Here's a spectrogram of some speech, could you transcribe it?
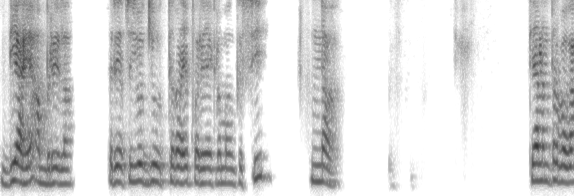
डी आहे अम्ब्रेला तर याचं योग्य उत्तर आहे पर्याय क्रमांक सी ना त्यानंतर बघा.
